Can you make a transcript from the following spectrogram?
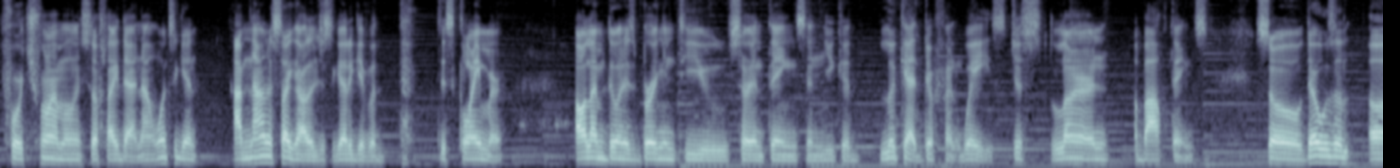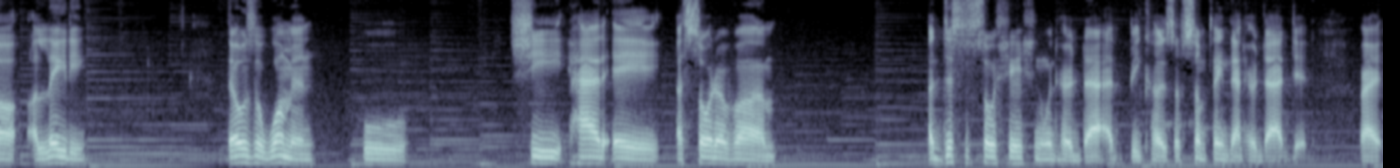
for trauma and stuff like that? Now, once again, I'm not a psychologist. I got to give a disclaimer all I'm doing is bringing to you certain things, and you could look at different ways. Just learn about things. So there was a a, a lady. There was a woman who she had a a sort of um, a disassociation with her dad because of something that her dad did, right?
